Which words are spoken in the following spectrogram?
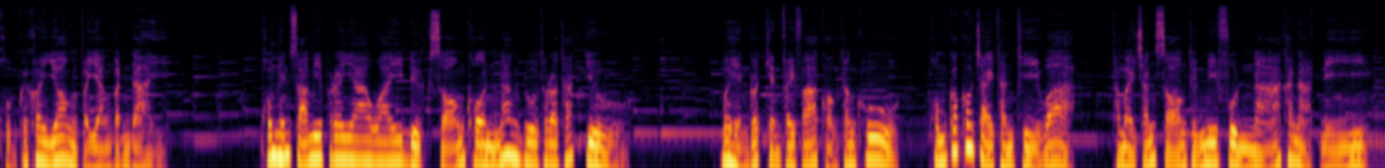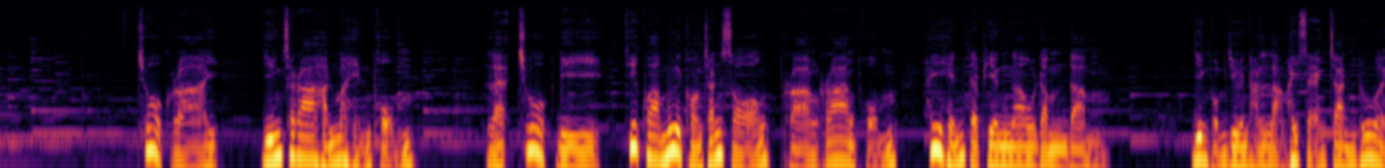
ผมค่อยๆย่องไปยังบันได ผมเห็นสามีภรรยาวัยดึกสองคนนั่งดูโทรทัศน์อยู่ เมื่อเห็นรถเข็นไฟฟ้าของทั้งคู่ ผมก็เข้าใจทันทีว่าทำไมชั้นสองถึงมีฝุ่นหนาขนาดนี้ โชคร้าย หญิงชราหันมาเห็นผม และโชคดีที่ความมืดของชั้นสองพรางร่างผมให้เห็นแต่เพียงเงาดำๆยิ่งผมยืนหันหลังให้แสงจันทร์ด้วย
